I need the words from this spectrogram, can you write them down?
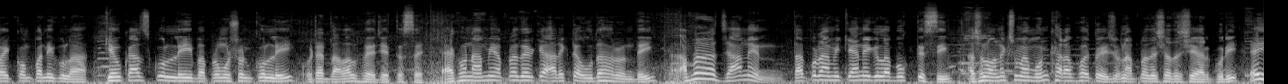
বাইক কোম্পানিগুলা কেউ কাজ করলেই বা প্রমোশন করলেই ওটা দালাল হয়ে যেতেছে এখন আমি আপনাদেরকে আরেকটা উদাহরণ দেই। আপনারা জানেন, তারপরে আমি কেন এগুলা বকতেছি? আসলে অনেক সময় মন খারাপ হয়তো এই জন্য আপনাদের সাথে শেয়ার করি। এই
